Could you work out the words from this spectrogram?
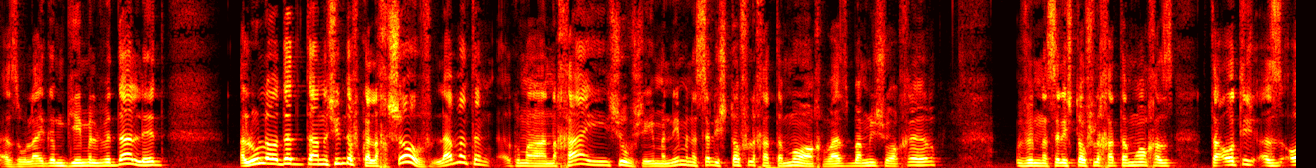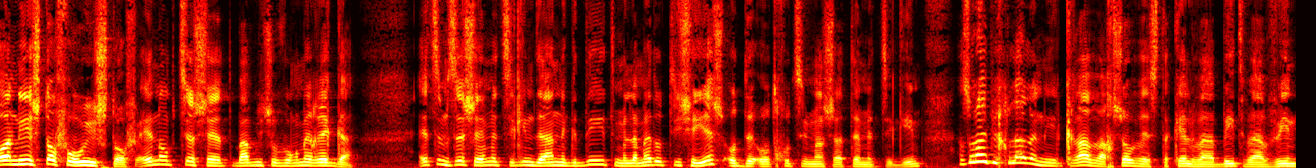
אז אולי גם ג' וד', עלול לעודד את האנשים דווקא לחשוב. למה אתם... כלומר, ההנחה היא, שוב, שאם אני מנסה לשטוף לך את המוח, ואז בא מישהו אחר ומנסה לשטוף לך את המוח, אז, אתה או, אז או אני אשטוף או הוא ישטוף. אין אופציה שבא מישהו ואומר, רגע, עצם זה שהם מציגים דעה נגדית מלמד אותי שיש עוד דעות חוץ ממה שאתם מציגים, אז אולי בכלל אני אקרא ואחשוב ואסתכל ואביט ואבין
